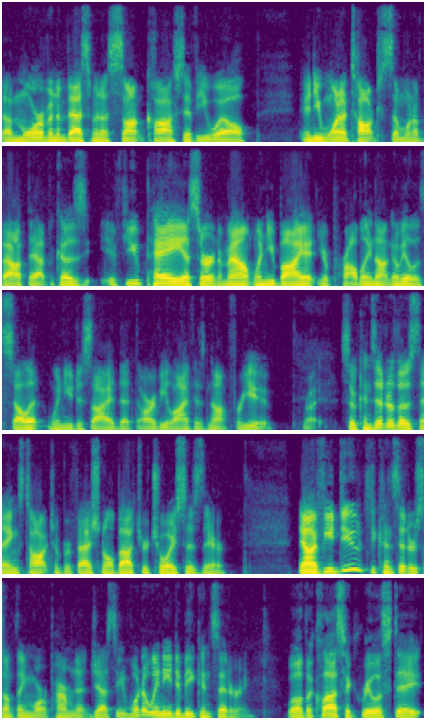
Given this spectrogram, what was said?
a more of an investment, a sunk cost, if you will. And you want to talk to someone about that because if you pay a certain amount when you buy it, you're probably not going to be able to sell it when you decide that the RV life is not for you. Right. So consider those things. Talk to a professional about your choices there. Now, if you do to consider something more permanent, Jesse, what do we need to be considering? Well, the classic real estate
